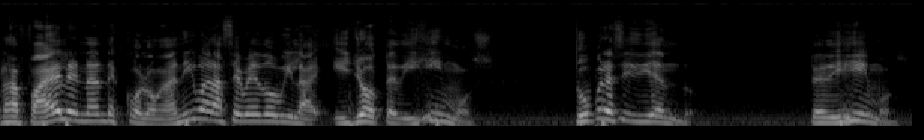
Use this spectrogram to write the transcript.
Rafael Hernández Colón, Aníbal Acevedo Vilá y yo te dijimos, tú presidiendo, te dijimos,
